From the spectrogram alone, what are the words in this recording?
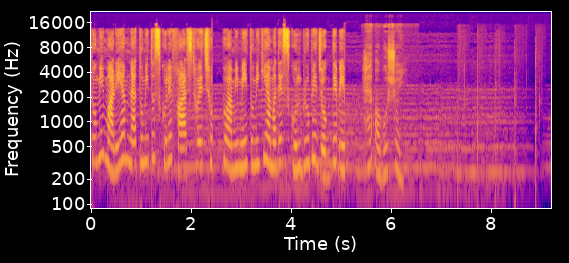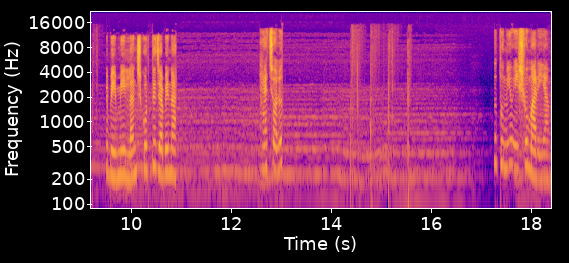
তুমি মারিয়াম না তুমি তো স্কুলে ফার্স্ট হয়েছো। তো আমি মেয়ে তুমি কি আমাদের স্কুল গ্রুপে যোগ দেবে? হ্যাঁ অবশ্যই। মেয়ে লাঞ্চ করতে যাবে না। হ্যাঁ চলো। তো তুমিও এসো মারিয়াম।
